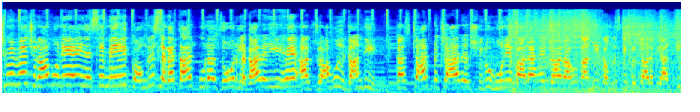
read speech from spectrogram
कश्मीर में चुनाव होने हैं ऐसे में कांग्रेस लगातार पूरा ज़ोर लगा रही है। आज राहुल गांधी का स्टार प्रचार शुरू होने वाला है जहाँ राहुल गांधी कांग्रेस के प्रचार अभियान की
